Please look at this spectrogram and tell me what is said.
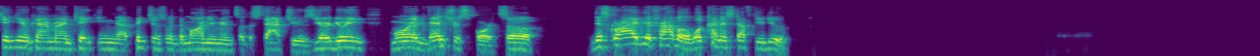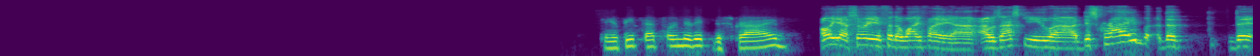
taking your camera and taking uh, pictures with the monuments or the statues. You're doing more adventure sports. So describe your travel. What kind of stuff do you do? Can you repeat that for me, Rick? Describe. Oh yeah, sorry for the Wi-Fi. Uh, I was asking you uh, describe the the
